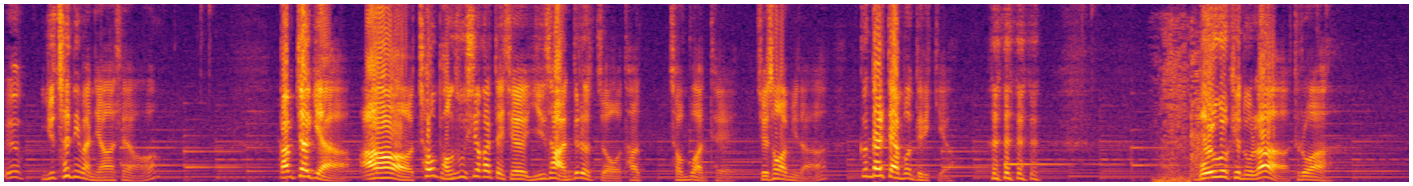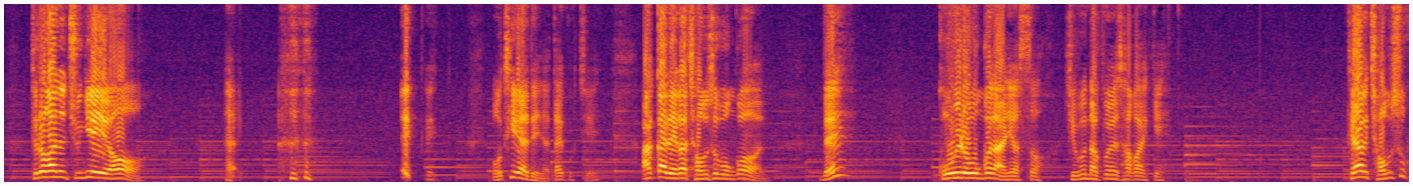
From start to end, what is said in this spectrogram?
으, 유천님 안녕하세요. 깜짝이야. 아, 처음 방송 시작할 때 제가 인사 안 드렸죠. 다 전부한테. 죄송합니다. 끝날 때 한번 드릴게요. 뭘 그렇게 놀라? 들어와. 들어가는 중이에요. 어떻게 해야 되냐, 딸꾹질. 아까 내가 점수 본 건, 네? 고의로 본 건 아니었어. 기분 나쁘면 사과할게. 그냥 점수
